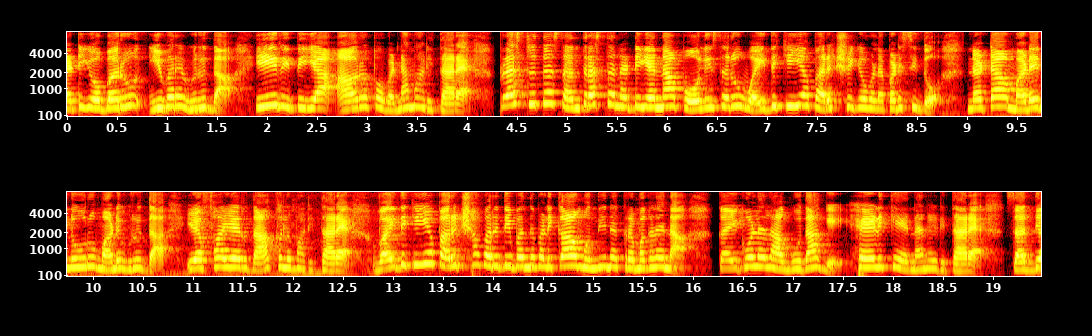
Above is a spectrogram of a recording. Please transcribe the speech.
ನಟಿಯೊಬ್ಬರು ಇವರ ವಿರುದ್ಧ ಈ ರೀತಿಯ ಆರೋಪವನ್ನ ಮಾಡಿದ್ದಾರೆ. ಪ್ರಸ್ತುತ ಸಂತ್ರಸ್ತ ನಟಿಯನ್ನ ಪೊಲೀಸರು ವೈದ್ಯಕೀಯ ಪರೀಕ್ಷೆಗೆ ಒಳಪಡಿಸಿದ್ದು, ನಟ ಮಡೆನೂರು ಮಣು ವಿರುದ್ಧ ಎಫ್ಐಆರ್ ದಾಖಲು ಮಾಡಿದ್ದಾರೆ. ವೈದ್ಯಕೀಯ ಪರೀಕ್ಷಾ ವರದಿ ಬಂದ ಬಳಿಕ ಮುಂದಿನ ಕ್ರಮಗಳನ್ನು ಕೈಗೊಳ್ಳಲಾಗುವುದಾಗಿ ಹೇಳಿಕೆಯನ್ನ ನೀಡಿದ್ದಾರೆ. ಸದ್ಯ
